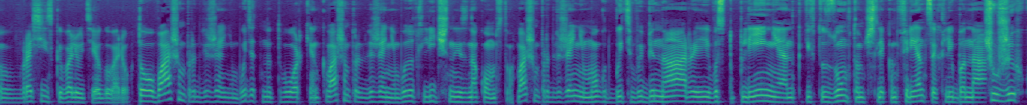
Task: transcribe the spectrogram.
в российской валюте я говорю, то вашим продвижением будет нетворкинг, вашим продвижением будут личные знакомства, вашим продвижением могут быть вебинары, выступления на каких-то Zoom, в том числе конференциях, либо на чужих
